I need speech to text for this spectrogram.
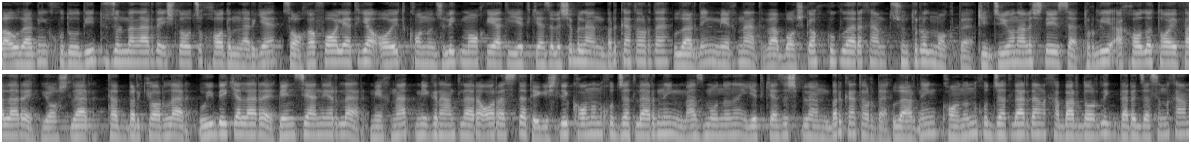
va ularning hududiy tuzilmalarida ishlovchi xodimlarga soha faoliyatiga oid qonunchilik mohiyati yetkazilishi bilan bir qatorda ularning mehnat va boshqa huquqlari ham tushuntirilmoqda. Ikkinchi yo'nalishda esa turli aholi toifalari yoshlar tadbirkorlar uy bekalari pensionerlar mehnat migrantlari orasida tegishli qonun hujjatlarining mazmunini yetkazish bilan bir qatorda ularning qonun hujjatlaridan xabardorlik darajasini ham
